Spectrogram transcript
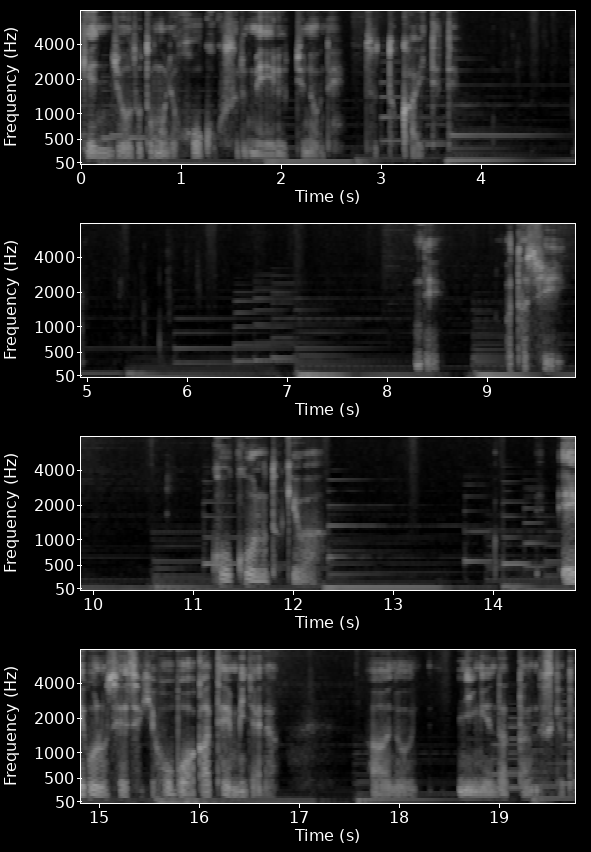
現状とともに報告するメールっていうのをねずっと書いてて。ね私高校の時は英語の成績ほぼ赤点みたいなあの人間だったんですけど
